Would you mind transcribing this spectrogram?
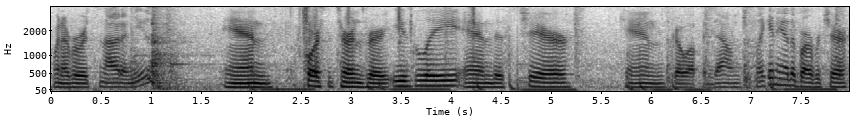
whenever it's not in use. And course it turns very easily and this chair can go up and down just like any other barber chair.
